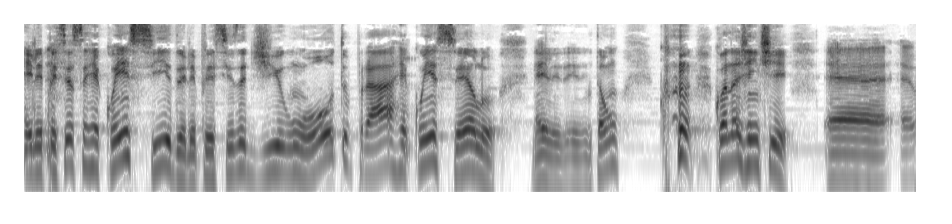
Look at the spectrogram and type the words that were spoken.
ele precisa ser reconhecido, ele precisa de um outro para reconhecê-lo. Né? Então, quando a gente é, é,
